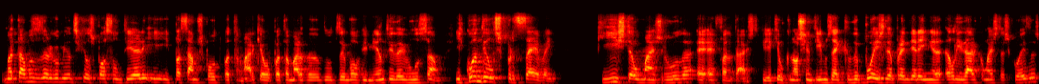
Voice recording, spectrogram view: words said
matamos os argumentos que eles possam ter e, e passamos para outro patamar, que é o patamar do desenvolvimento e da evolução. E quando eles percebem que isto é uma ajuda, é, é, fantástico. E aquilo que nós sentimos é que depois de aprenderem a, a lidar com estas coisas,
